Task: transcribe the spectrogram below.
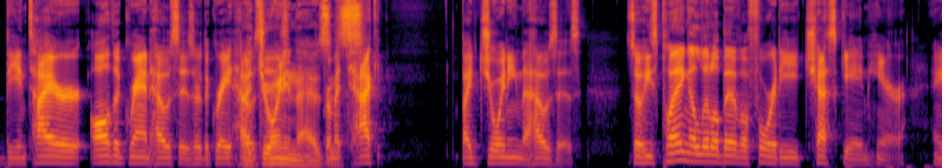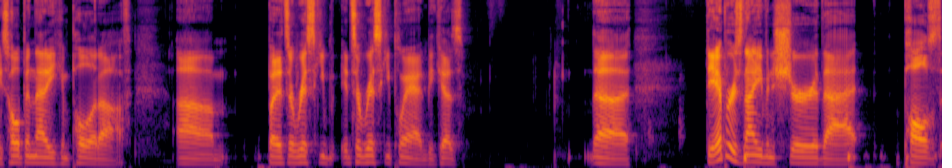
the entire all the grand houses or the great By houses joining the houses. from attacking by joining the houses. So he's playing a little bit of a 4D chess game here, and he's hoping that he can pull it off. Um, but it's a risky it's a risky plan because uh, the emperor's not even sure that Paul's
